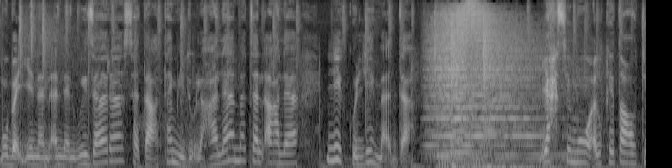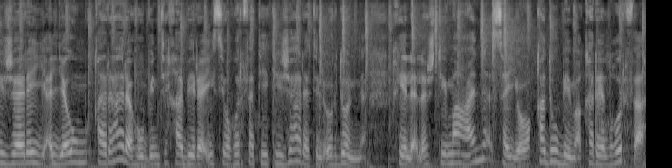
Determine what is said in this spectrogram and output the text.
مبينا أن الوزارة ستعتمد العلامة الأعلى لكل مادة. يحسم القطاع التجاري اليوم قراره بانتخاب رئيس غرفة تجارة الأردن. خلال اجتماع سيعقد بمقر الغرفة.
